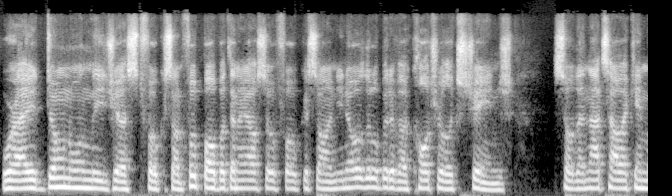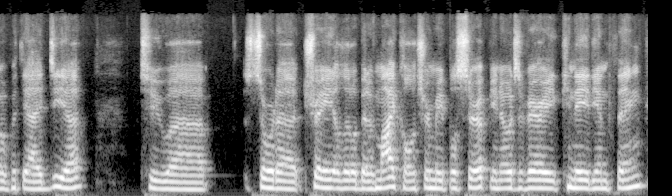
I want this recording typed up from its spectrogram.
where I don't only just focus on football, but then I also focus on, you know, a little bit of a cultural exchange. So then that's how I came up with the idea to uh, sort of trade a little bit of my culture, maple syrup. You know, it's a very Canadian thing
